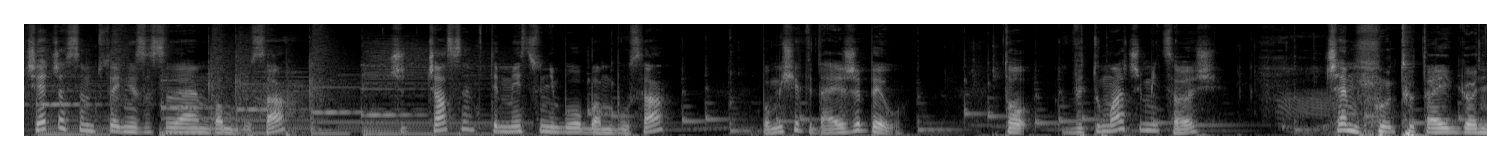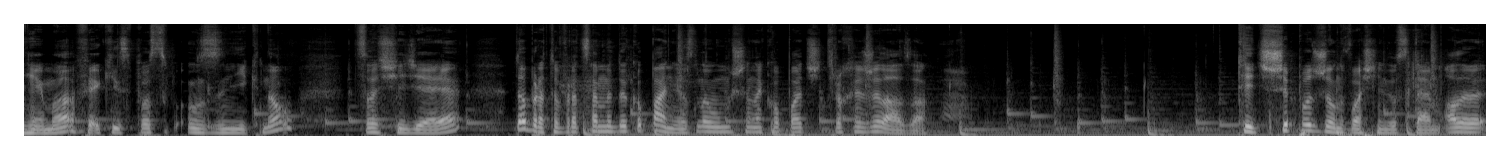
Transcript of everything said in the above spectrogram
Czy ja czasem tutaj nie zasadałem bambusa? Czy czasem w tym miejscu nie było bambusa? Bo mi się wydaje, że był. To wytłumaczy mi coś, czemu tutaj go nie ma, w jaki sposób on zniknął, co się dzieje. Dobra, to wracamy do kopania. Znowu muszę nakopać trochę żelaza. Ty, trzy pod rząd właśnie dostałem, ale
